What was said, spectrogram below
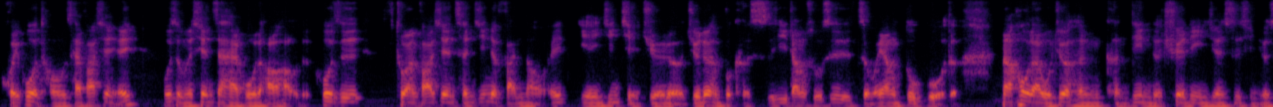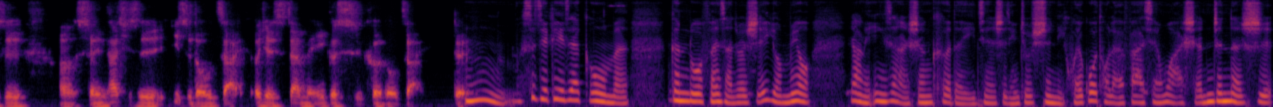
回过头才发现，哎，我怎么现在还活得好好的，或者是突然发现曾经的烦恼，哎，也已经解决了，觉得很不可思议，当初是怎么样度过的。那后来我就很肯定的确定一件事情，就是，呃，神他其实一直都在，而且是在每一个时刻都在。对，嗯，四姐可以再跟我们更多分享，就是诶，有没有让你印象很深刻的一件事情？就是你回过头来发现，哇，神真的是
